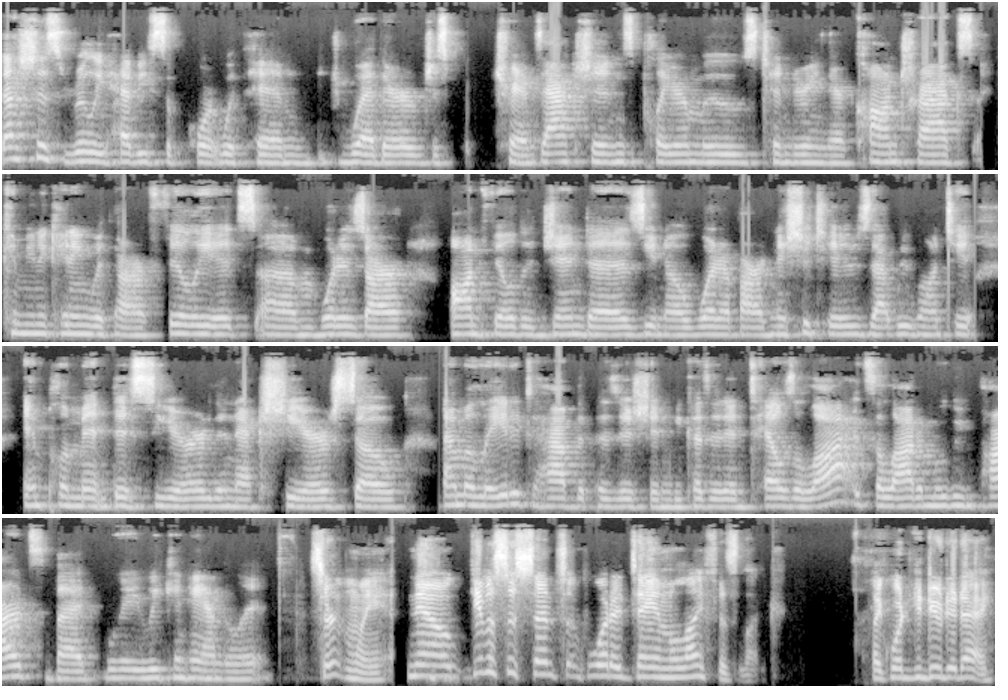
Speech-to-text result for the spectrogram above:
that's just really heavy support with him, whether just transactions, player moves, tendering their contracts, communicating with our affiliates, um, what is our on-field agendas, you know, what are our initiatives that we want to implement this year the next year. So I'm elated to have the position because it entails a lot. It's a lot of moving parts, but we, we can handle it. Certainly. Now, give us a sense of what a day in the life is like. Like, what did you do today?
